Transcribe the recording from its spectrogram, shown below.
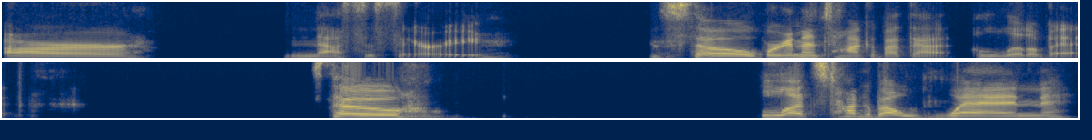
are necessary. So, we're going to talk about that a little bit. So let's talk about when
